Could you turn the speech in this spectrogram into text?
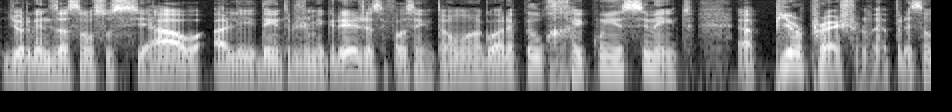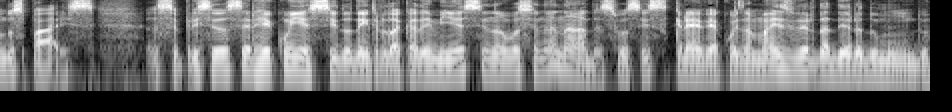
de organização social ali dentro de uma igreja, você fala assim, então agora é pelo reconhecimento. É a peer pressure, né? A pressão dos pares. Você precisa ser reconhecido dentro da academia, senão você não é nada. Se você escreve a coisa mais verdadeira do mundo,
